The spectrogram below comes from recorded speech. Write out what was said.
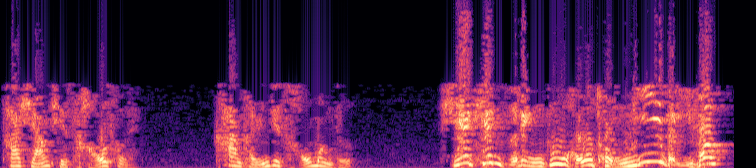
他想起曹操来。看看人家曹孟德，挟天子令诸侯统一北方，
